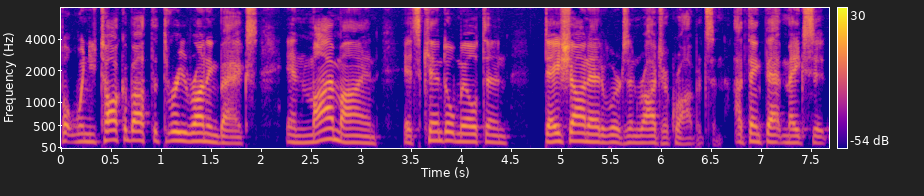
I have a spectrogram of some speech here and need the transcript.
But when you talk about the three running backs, in my mind, it's Kendall Milton, Daijun Edwards, and Roderick Robinson. I think that makes it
